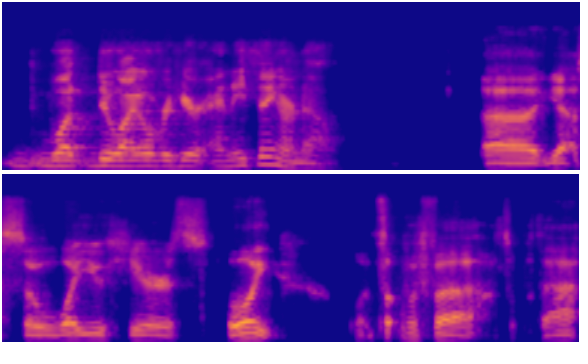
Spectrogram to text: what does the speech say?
What do I overhear anything or no? Uh, yeah. So what you hear is, "Oi, what's up with uh, what's up with that?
